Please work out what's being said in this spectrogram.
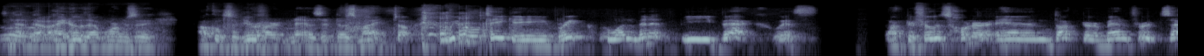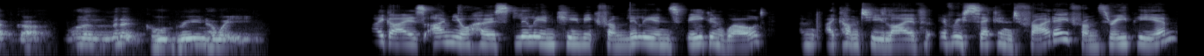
That- that- I know that warms the cockles of your heart and as it does mine. So we will take a break one minute, be back with Dr. Phyllis Horner and Dr. Manfred Zapka. One minute, Code Green, Hawaii. Hi, guys. I'm your host, Lillian Cumic from Lillian's Vegan World. Um, I come to you live every second Friday from 3 p.m.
